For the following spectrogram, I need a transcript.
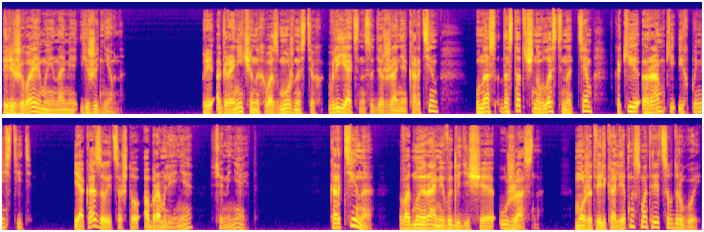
переживаемые нами ежедневно. При ограниченных возможностях влиять на содержание картин у нас достаточно власти над тем, в какие рамки их поместить. И оказывается, что обрамление все меняет. Картина, в одной раме выглядящая ужасно, может великолепно смотреться в другой.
